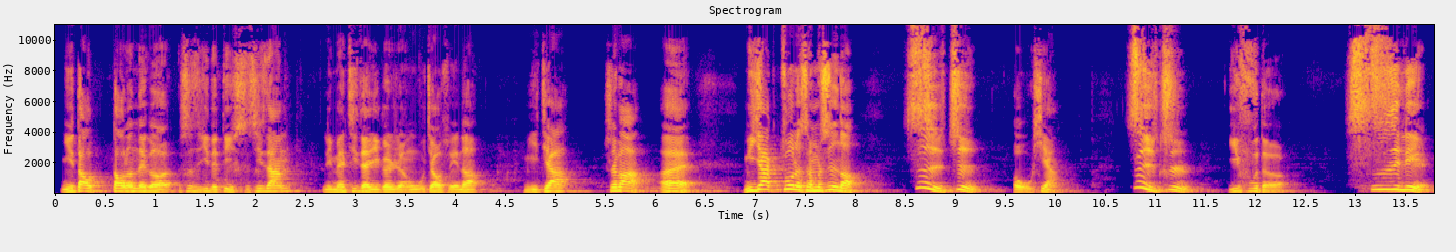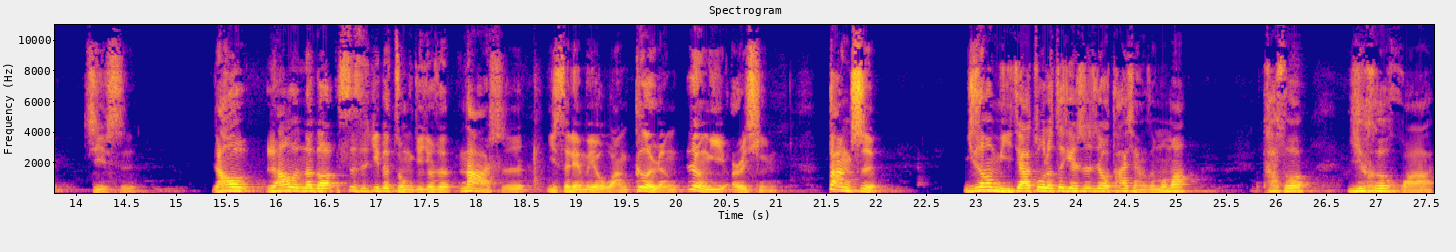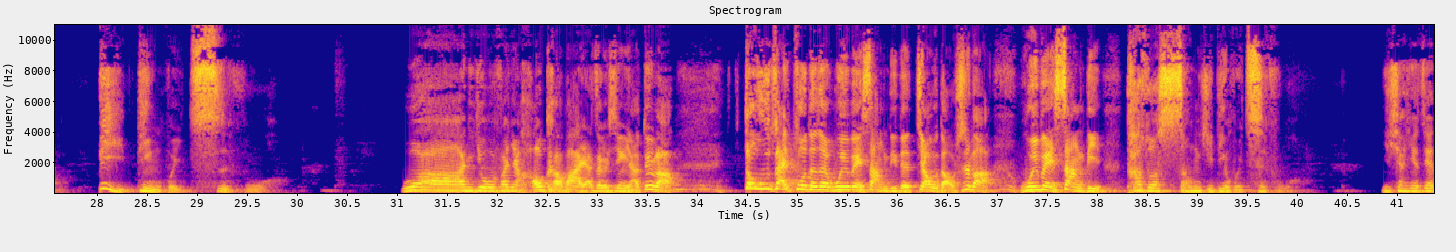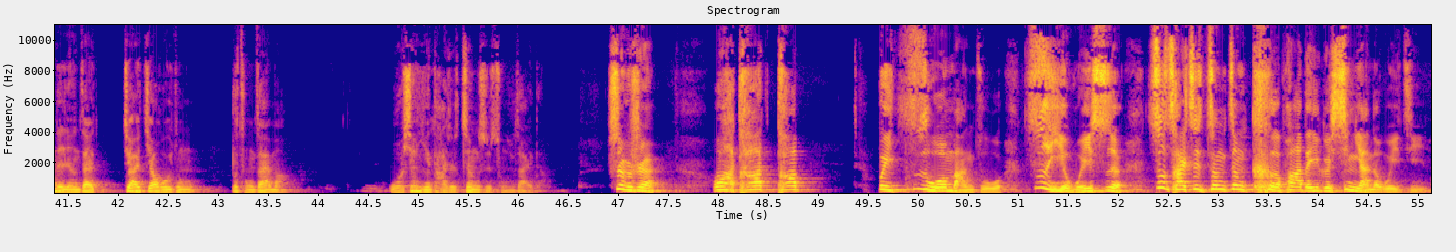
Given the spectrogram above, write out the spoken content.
你到到了那个四十一的第十七章，里面记载一个人物叫谁呢？弥迦，是吧？哎，弥迦做了什么事呢？自制偶像，自制以弗德，撕裂祭司。然后，然后那个四世纪的总结就是：那时以色列没有王，个人任意而行。但是，你知道米迦做了这些事之后，他想什么吗？他说：“耶和华必定会赐福我。”哇，你就会发现好可怕呀！这个信仰，对吧？都在做的在违背上帝的教导，是吧？违背上帝，他说神一定会赐福我。你相信这样的人在在教会中不存在吗？我相信他是真实存在的，是不是？哇，他他被自我满足、自以为是，这才是真正可怕的一个信仰的危机。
